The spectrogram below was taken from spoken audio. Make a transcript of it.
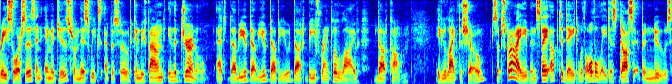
Resources and images from this week's episode can be found in the journal at www.bfranklinlive.com. If you like the show, subscribe and stay up to date with all the latest gossip and news,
